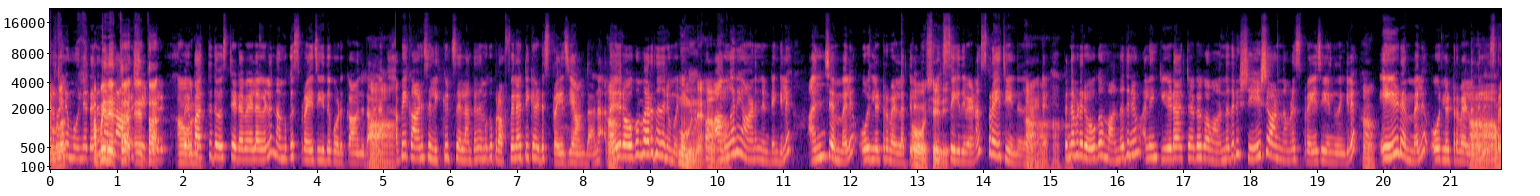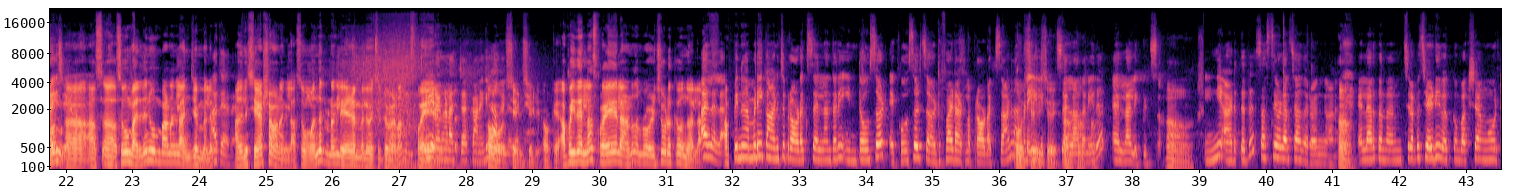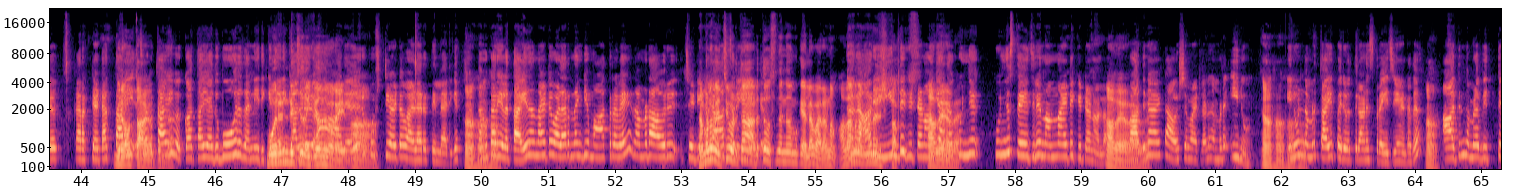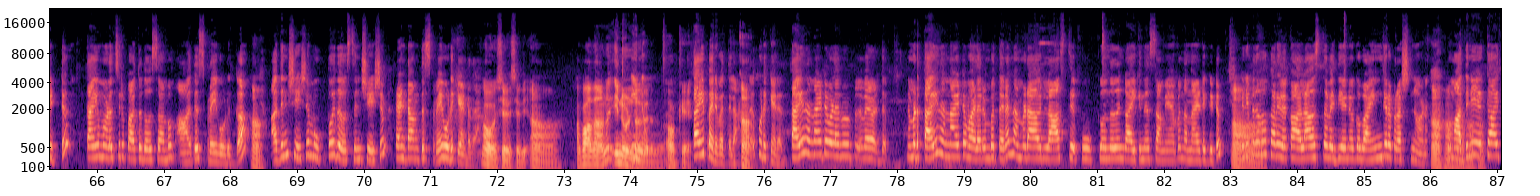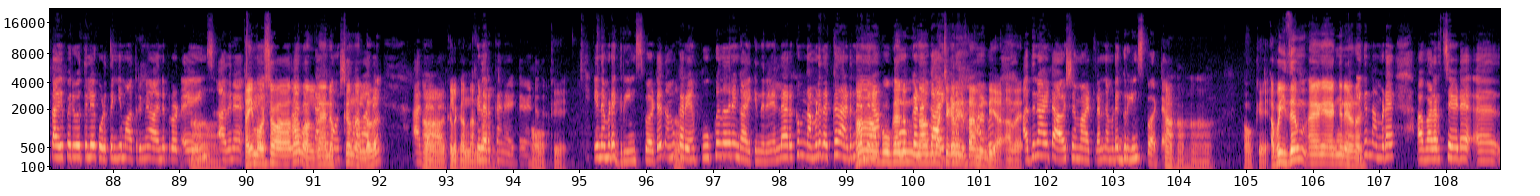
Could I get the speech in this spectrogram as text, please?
ഒരു പത്ത് ദിവസത്തെ ഇടവേളകളിൽ നമുക്ക് സ്പ്രേ ചെയ്ത് കൊടുക്കാവുന്നതാണ്. അപ്പൊ ഈ കാണിച്ച ലിക്വിഡ്സ് എല്ലാം തന്നെ നമുക്ക് പ്രൊഫൈലാറ്റിക് ആയിട്ട് സ്പ്രേ ചെയ്യാവുന്നതാണ്. അതായത് രോഗം വരുന്നതിന് മുന്നേ. അങ്ങനെയാണെന്നുണ്ടെങ്കിൽ അഞ്ച് എം എൽ ഒരു ലിറ്റർ വെള്ളത്തിൽ മിക്സ് ചെയ്ത് വേണം സ്പ്രേ ചെയ്യുന്നതിനായിട്ട്. ഇപ്പൊ നമ്മുടെ രോഗം വന്നതിനും അല്ലെങ്കിൽ കീടാറ്റാക്കൊക്കെ വന്നതിന് ശേഷമാണ് നമ്മൾ സ്പ്രേ ചെയ്യുന്നതെങ്കിൽ. ഏഴ് എം എൽ ഒരു ലിറ്റർ വെള്ളത്തിൽ സ്പ്രേ അസുഖം വരുന്നതിന് മുമ്പാണെങ്കിൽ അഞ്ച് എം എൽ അതെ അതെ. അതിന് ശേഷമാണെങ്കിൽ അസുഖം വന്നിട്ടുണ്ടെങ്കിൽ ഏഴ് എം എൽ വെച്ചിട്ട് വേണം സ്പ്രേ അപ്പൊ ഇതെല്ലാം സ്പ്രേയിലാണ് നമ്മൾ ഒഴിച്ചു കൊടുക്കുകയൊന്നുമല്ല അല്ല പിന്നെ നമ്മുടെ ഈ കാണിച്ച പ്രോഡക്ട്സ് എല്ലാം തന്നെ ഇൻഡോസേർഡ് എക്കോസേർഡ് സർട്ടിഫൈഡ് ആയിട്ടുള്ള പ്രോഡക്ട്സ് ആണ്. നമ്മുടെ ഈ ലിക്വിഡ്സ് എല്ലാം തന്നെ ഇത് എല്ലാ ലിക്വിഡ്സും ഇനി അടുത്തത് സസ്യ വളർച്ചാ ആ. എല്ലാവർക്കും എന്താണ് ചിലപ്പോൾ ചെടി വെക്കും പക്ഷെ അങ്ങോട്ട് കറക്റ്റ് ആയിട്ട് ആ തൈ ചിലപ്പോ തൈ വെക്കും ആ തൈ അതുപോലെ തന്നെ ഇരിക്കും. ഒരു. പുഷ്ടിയായിട്ട് വളരത്തില്ലായിരിക്കും. നമുക്കറിയില്ല തൈ നന്നായിട്ട് വളർന്നെങ്കിൽ മാത്രമേ നമ്മുടെ ആ ഒരു ചെടി നമ്മൾ വെച്ച് കൊടുത്താൽ അടുത്ത ദിവസം തന്നെ നമുക്ക് ഇല വരണം. അതാണ് ഈട് കിട്ടണമെങ്കിൽ അത്. കുഞ്ഞ് കുഞ്ഞു സ്റ്റേജിൽ നന്നായിട്ട് കിട്ടണമല്ലോ. അപ്പൊ അതിനായിട്ട് ആവശ്യമായിട്ടുള്ള നമ്മുടെ ഇനൂൺ. ഇനൂൺ നമ്മൾ തൈ പരുവത്തിലാണ് സ്പ്രേ ചെയ്യേണ്ടത്. ആദ്യം നമ്മൾ വിത്തിട്ട് തൈ മുളച്ചൊരു പത്ത് ദിവസം ആകുമ്പോൾ ആദ്യ സ്പ്രേ കൊടുക്കുക. അതിനുശേഷം മുപ്പത് ദിവസത്തിന് ശേഷം രണ്ടാമത്തെ സ്പ്രേ കൊടുക്കേണ്ടതാണ്. ഓ ശരി ശരി. ആ. അപ്പൊ അതാണ് ഇനുണ്ട് വരുന്നത് ഓക്കെ. തൈ പരുവത്തിലാണ് കൊടുക്കേണ്ടത്. തൈ നന്നായിട്ട് വളരുമ്പോൾ നമ്മുടെ തൈ നന്നായിട്ട് വളരുമ്പോൾ തന്നെ നമ്മുടെ ആ ഒരു ലാസ്റ്റ് പൂക്കുന്നതും കായ്ക്കുന്ന സമയമാകുമ്പോൾ നന്നായിട്ട് കിട്ടും. പിന്നെ നമുക്കറിയില്ല നമുക്കറിയാം കാലാവസ്ഥ വ്യതിയാനമൊക്കെ ഭയങ്കര പ്രശ്നമാണ്. അപ്പം അതിനെയൊക്കെ ആ തൈ പരുവത്തിലേക്ക് കൊടുത്തെങ്കിൽ മാത്രമേ അതിന് പ്രോട്ടീൻസ് അതിനെ തൈ മോശമാകാതെ വളരാനൊക്കെ നല്ലത് കിളർക്കാനായിട്ട് വേണ്ടത്. ഈ നമ്മുടെ ഗ്രീൻ സ്പേർട്ട് നമുക്കറിയാം പൂക്കുന്നതിനും കായ്ക്കുന്നതിനും എല്ലാവർക്കും നമ്മൾ ഇതൊക്കെ നടന്നു അതിനായിട്ട് ആവശ്യമായിട്ടുള്ള നമ്മുടെ ഗ്രീൻ സ്പേർട്ട് ഓക്കെ. അപ്പൊ ഇതും എങ്ങനെയാണ്? ഇത് നമ്മുടെ വളർച്ചയുടെ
